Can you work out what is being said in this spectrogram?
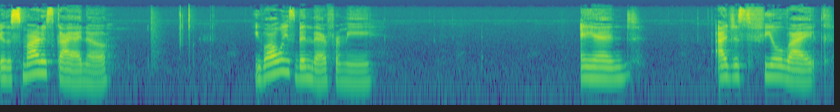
You're the smartest guy I know. You've always been there for me. And I just feel like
